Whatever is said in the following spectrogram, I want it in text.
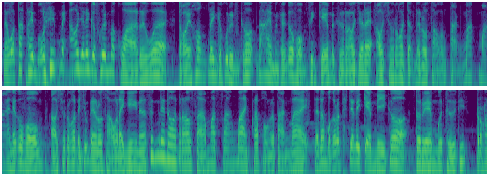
แต่ว่าถ้าใครบอกว่ไม่เอาอยากเล่นกับเพื่อนมากกว่าหรือว่าจอยห้องเล่นกับคนอื่นก็ได้เหมือนกันก็ผมซึ่งเกมนี่คือเราจะได้เอาชรอจากไดโนเสาร์ต่างๆ มากมาย แล้วก็ผมเอาชรอดในยุคไดโนเสาร์อะไรงี้นะซึ่งแน่นอนเราสามารถสร้างบ้านครับของต่างๆได้ แต่ต้องบอกว่าถ้าจะเล่นเกมนี้ก็เตรียมมือถือที่แร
